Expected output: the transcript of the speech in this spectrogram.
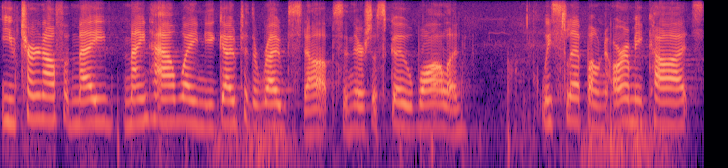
You turn off a main, main highway and you go to the road stops, and there's a school, Walland. We slept on army cots,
